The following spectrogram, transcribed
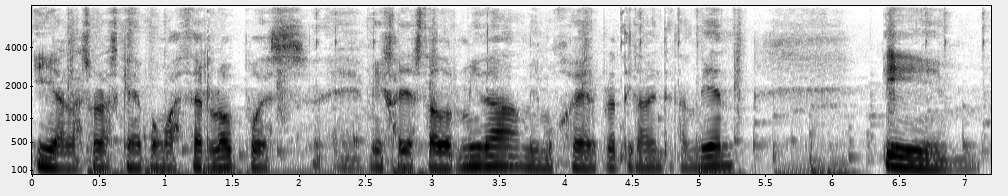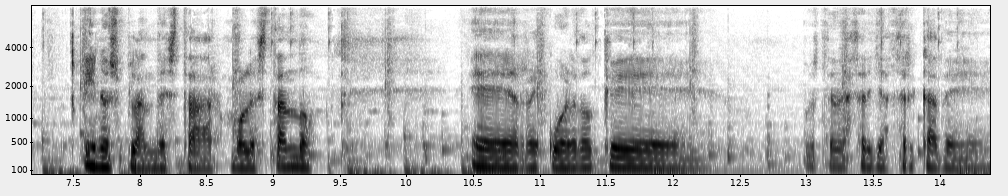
Y a las horas que me pongo a hacerlo, pues eh, mi hija ya está dormida, mi mujer prácticamente también. Y, y no es plan de estar molestando. Eh, recuerdo que pues debe hacer ya cerca de,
